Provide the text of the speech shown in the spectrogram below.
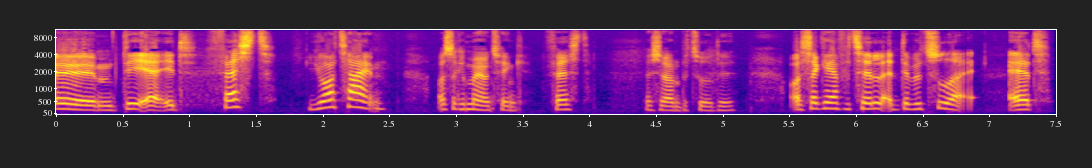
Øhm, det er et fast jordtegn, og så kan man jo tænke, fast, hvad søren betyder det? Og så kan jeg fortælle, at det betyder, at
